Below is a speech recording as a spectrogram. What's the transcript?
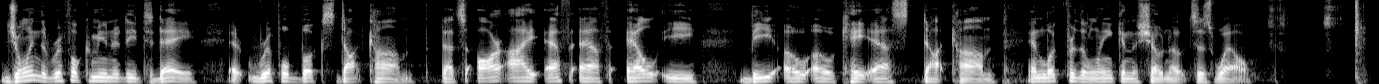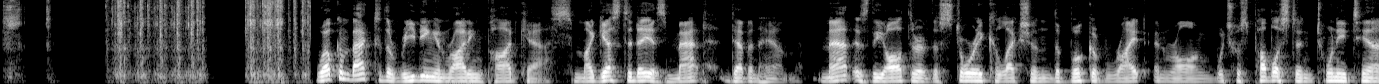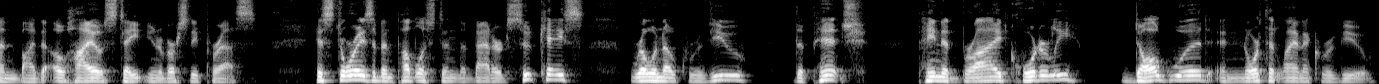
Join the Riffle community today at rifflebooks.com. That's R I F F L E B O O K S dot com, and look for the link in the show notes as well. Welcome back to the Reading and Writing Podcast. My guest today is Matt Debenham. Matt is the author of the story collection, The Book of Right and Wrong, which was published in 2010 by the Ohio State University Press. His stories have been published in The Battered Suitcase, Roanoke Review, The Pinch, Painted Bride Quarterly, Dogwood, and North Atlantic Review.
